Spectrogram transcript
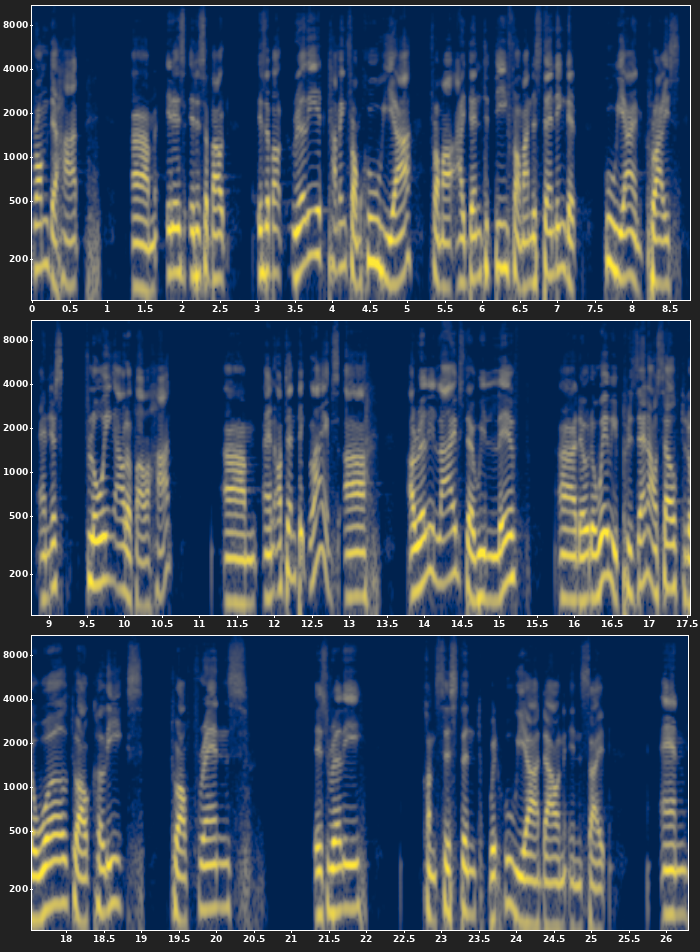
from the heart. Um, it, is, it is about is about really it coming from who we are, from our identity, from understanding that who we are in Christ, and just flowing out of our heart. Um, and authentic lives are, are really lives that we live, uh, the, the way we present ourselves to the world, to our colleagues, to our friends, is really consistent with who we are down inside. And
